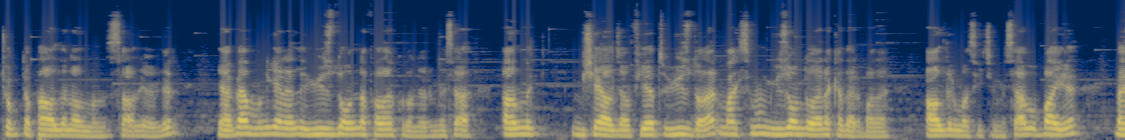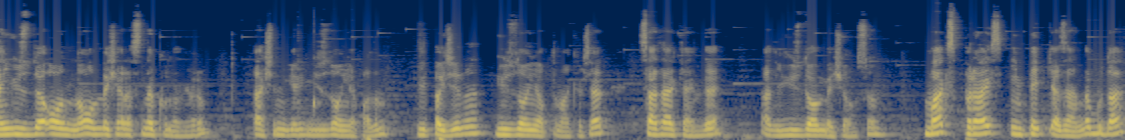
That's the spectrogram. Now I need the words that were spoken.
çok da pahalıdan almanızı sağlayabilir. Yani ben bunu genelde %10'da falan kullanıyorum. Mesela anlık bir şey alacağım fiyatı 100 dolar maksimum 110 dolara kadar bana aldırması için. Mesela bu bayı ben %10 ile 15 arasında kullanıyorum. Daha şimdi gelin %10 yapalım. Flipacını %10 yaptım arkadaşlar. Satarken de hadi %15 olsun. Max Price Impact yazan da bu da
